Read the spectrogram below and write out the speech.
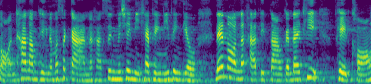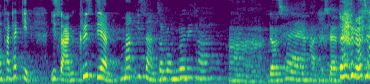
สอนท่านำเพลงนมัสการนะคะ ซึ่งไม่ใช่มีแค่เพลงนี้เพลงเดียว แน่นอนนะคะ ติดตามกันได้ที่เพจของพันธกิจอีสานคริสเตียนมักอีสานจะลงด้วยไหมคะอ่าเดี๋ยวแชร์ค่ะเดี๋ยวแชร์เดี๋ยวจะ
